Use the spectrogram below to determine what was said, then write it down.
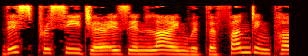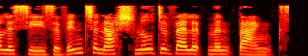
This procedure is in line with the funding policies of international development banks.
